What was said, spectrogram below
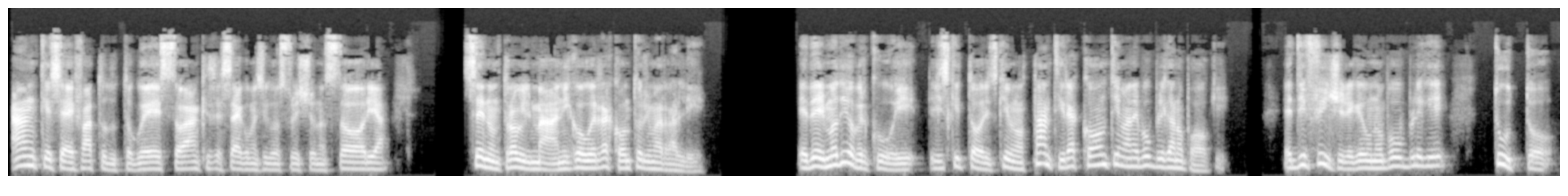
anche se hai fatto tutto questo, anche se sai come si costruisce una storia, se non trovi il manico, quel racconto rimarrà lì. Ed è il motivo per cui gli scrittori scrivono tanti racconti ma ne pubblicano pochi è difficile che uno pubblichi tutto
